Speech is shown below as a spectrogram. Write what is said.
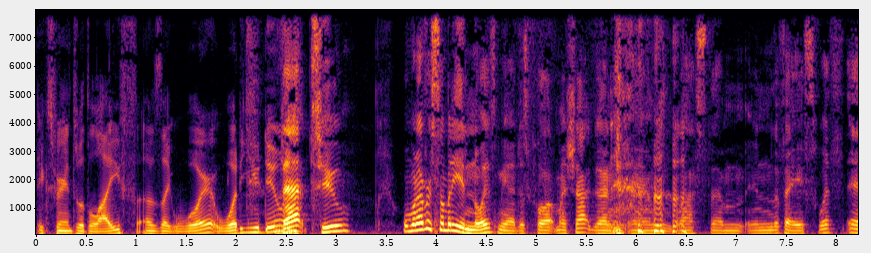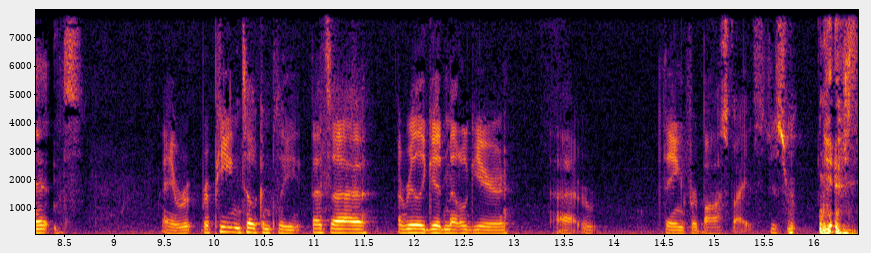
experience with life. I was like, where? What are you doing? That too. Well, whenever somebody annoys me, I just pull out my shotgun and blast them in the face with it. Hey, re- repeat until complete. That's a a really good Metal Gear uh, thing for boss fights. Just, just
